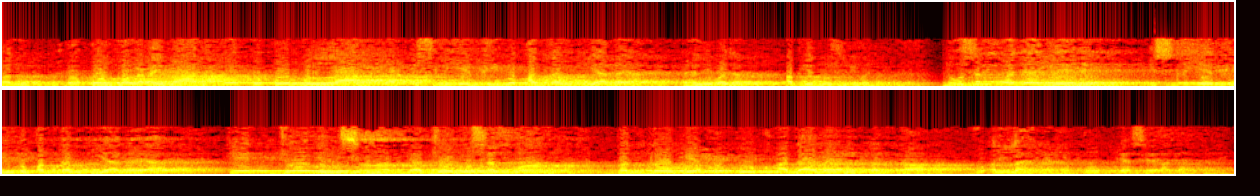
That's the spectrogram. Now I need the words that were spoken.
حقوق العباد کو حقوق اللہ پر اس لیے بھی مقدم کیا گیا۔ پہلی وجہ، اب یہ دوسری وجہ۔ دوسری وجہ یہ ہے، اس لیے بھی مقدم کیا گیا کہ جو انسان یا جو مسلمان بندوں کے حقوق ادا نہیں کرتا، وہ اللہ کے حقوق کیسے ادا کرے؟ گا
